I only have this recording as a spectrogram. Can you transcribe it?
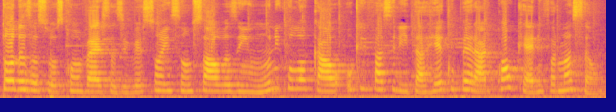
Todas as suas conversas e versões são salvas em um único local, o que facilita recuperar qualquer informação.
